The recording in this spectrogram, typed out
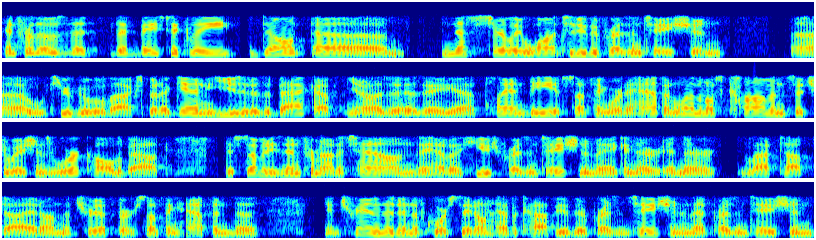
And for those that, that basically don't uh, necessarily want to do the presentation uh, through Google Docs, but again, use it as a backup, you know, as a, as a uh, plan B if something were to happen. One of the most common situations we're called about is somebody's in from out of town, they have a huge presentation to make, and their and their laptop died on the trip, or something happened to, in transit, and of course they don't have a copy of their presentation, and that presentation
